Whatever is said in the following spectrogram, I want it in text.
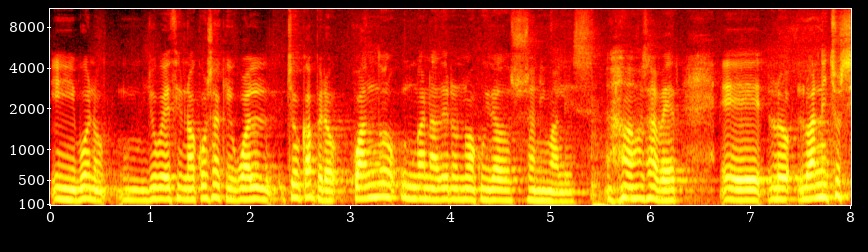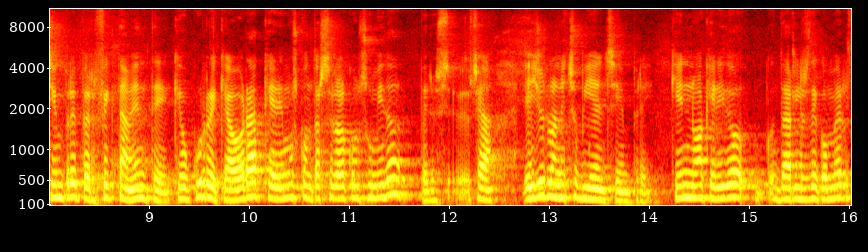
Y bueno, yo voy a decir una cosa que igual choca, pero ¿cuándo un ganadero no ha cuidado sus animales? Vamos a ver, eh, lo, lo, han hecho siempre perfectamente. ¿Qué ocurre? Que ahora queremos contárselo al consumidor, pero o sea, ellos lo han hecho bien siempre. ¿Quién no ha querido darles de comer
